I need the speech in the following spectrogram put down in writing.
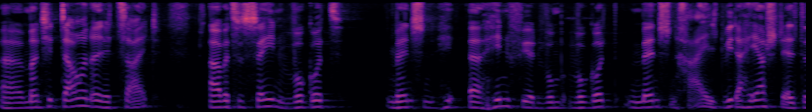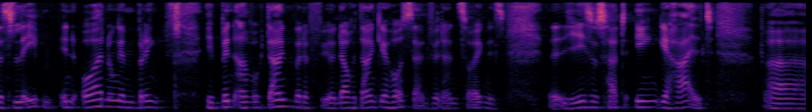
Äh, manche dauern eine Zeit, aber zu sehen, wo Gott Menschen äh, hinführt, wo, Gott Menschen heilt, wiederherstellt, das Leben in Ordnung bringt. Ich bin einfach dankbar dafür und auch danke Hossein für dein Zeugnis. Äh, Jesus hat ihn geheilt äh,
